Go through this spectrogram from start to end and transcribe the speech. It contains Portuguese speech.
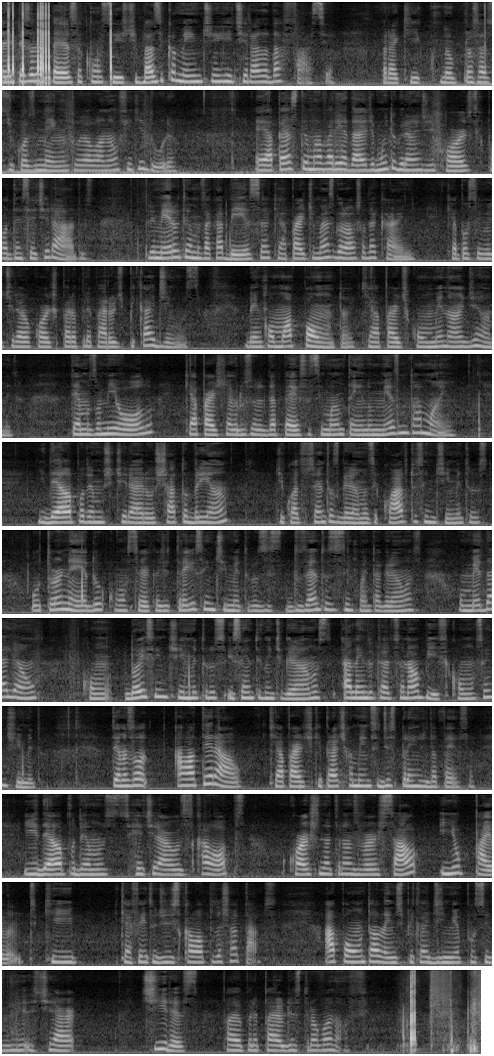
A limpeza da peça consiste basicamente em retirada da fáscia, para que no processo de cozimento ela não fique dura. É, a peça tem uma variedade muito grande de cortes que podem ser tirados. Primeiro temos a cabeça, que é a parte mais grossa da carne, que é possível tirar o corte para o preparo de picadinhos, bem como a ponta, que é a parte com o menor diâmetro. Temos o miolo, que é a parte que a grossura da peça se mantém no mesmo tamanho. E dela podemos tirar o Chateaubriand, de 400 gramas e 4 centímetros, o tornedo, com cerca de 3 centímetros e 250 gramas, o medalhão, com 2 centímetros e 120 gramas, além do tradicional bife, com 1 centímetro. Temos a lateral, que é a parte que praticamente se desprende da peça, e dela podemos retirar os escalopes, o corte na transversal e o pilot, que, que é feito de escalopes achatados. A ponta, além de picadinho, é possível retirar tiras para o preparo do estrogonofe.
